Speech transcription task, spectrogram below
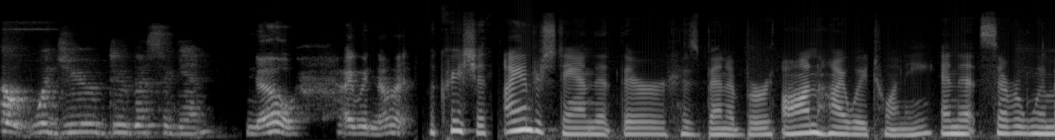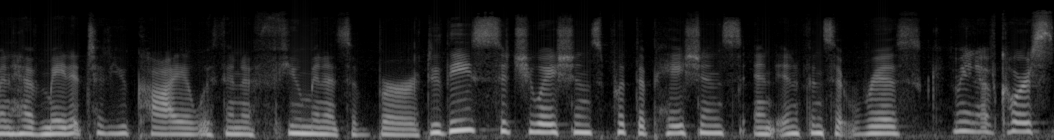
So, would you do this again? No, I would not. Lucresha, I understand that there has been a birth on Highway 20 and that several women have made it to Ukiah within a few minutes of birth. Do these situations put the patients and infants at risk? I mean, of course,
